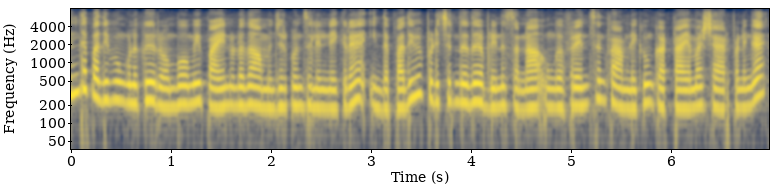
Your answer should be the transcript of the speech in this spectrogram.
இந்த பதிவு உங்களுக்கு ரொம்பவுமே பயனுள்ளதாக அமைஞ்சிருக்கும்னு சொல்லி நினைக்கிறேன். இந்த பதிவு பிடிச்சிருந்தது அப்படின்னு சொன்னால் உங்கள் ஃப்ரெண்ட்ஸ் அண்ட் ஃபேமிலிக்கும் கட்டாயமாக ஷேர் பண்ணுங்கள்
